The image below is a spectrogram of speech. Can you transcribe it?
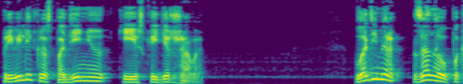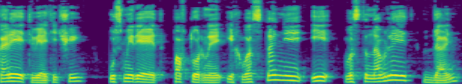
привели к распадению Киевской державы. Владимир заново покоряет Вятичей, усмиряет повторное их восстание и восстанавливает дань,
